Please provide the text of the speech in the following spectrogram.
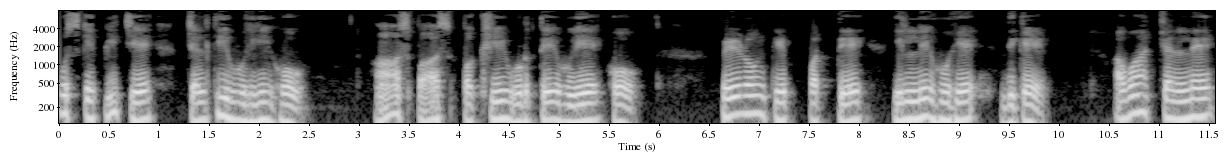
उसके पीछे चलती हुई हो, आसपास पक्षी उड़ते हुए हो, पेड़ों के पत्ते हिलने हुए दिखे। हवा चलने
